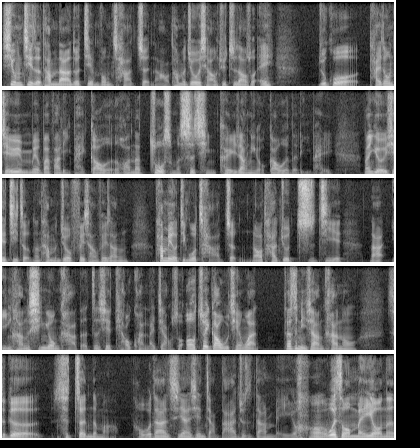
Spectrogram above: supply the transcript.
新闻记者他们当然就见缝插针，然后他们就会想要去知道说，诶，如果台中捷运没有办法理赔高额的话，那做什么事情可以让你有高额的理赔？那有一些记者呢，他们就非常非常，他没有经过查证，然后他就直接拿银行信用卡的这些条款来讲说，哦，最高五千万。但是你想想看哦，这个是真的吗？好，我当然现在先讲答案，就是当然没有。为什么没有呢？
